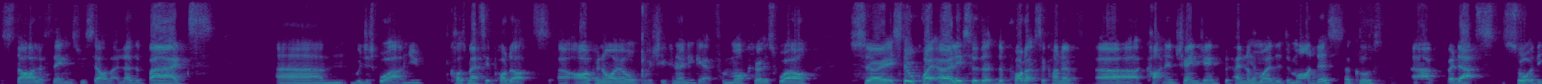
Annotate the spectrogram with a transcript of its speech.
style of things, we sell like leather bags. Um, we just brought out a new cosmetic product, uh, argan oil, which you can only get from Morocco as well. So it's still quite early, so that the products are kind of uh, cutting and changing depending Yep. on where the demand is. of course Uh, but that's sort of the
